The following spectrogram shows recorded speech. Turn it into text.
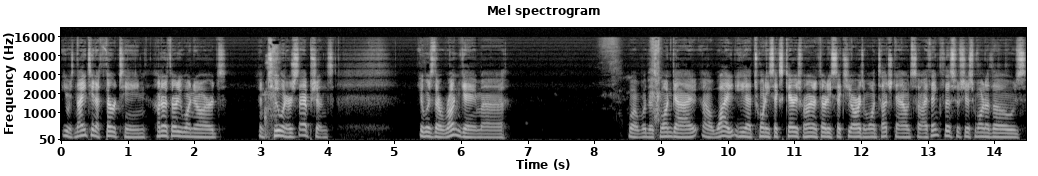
he was 19 of 13, 131 yards, and two interceptions. It was their run game. Uh, well, with this one guy, uh, White, he had 26 carries for 136 yards and one touchdown. So I think this was just one of those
